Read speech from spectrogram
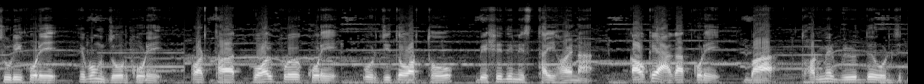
চুরি করে এবং জোর করে, অর্থাৎ বল প্রয়োগ করে অর্জিত অর্থ বেশি দিন স্থায়ী হয় না। কাউকে আঘাত করে বা ধর্মের বিরুদ্ধে অর্জিত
